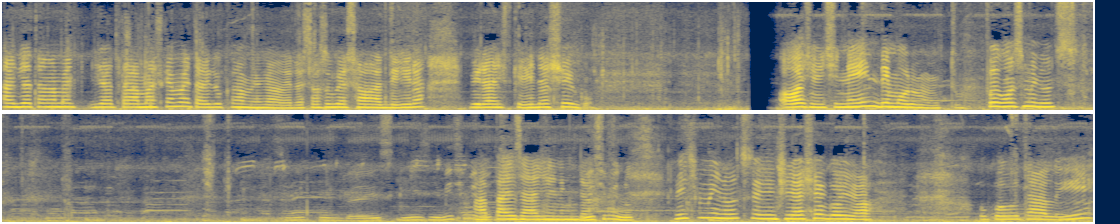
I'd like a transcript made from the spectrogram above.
A gente já tá, na já tá mais que a metade do caminho, galera. É só subir essa ladeira, virar à esquerda, chegou. Ó, gente, nem demorou muito. Foi alguns minutos. 5, 10, 15, 20 A minutos. paisagem linda. 20 minutos. 20 minutos a gente já chegou já. O povo tá ali.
